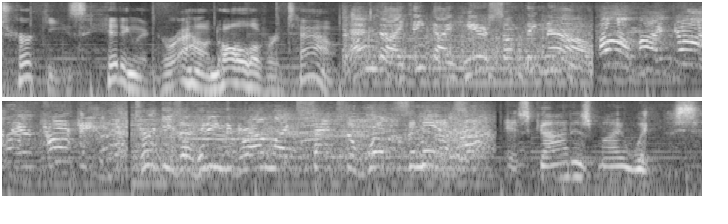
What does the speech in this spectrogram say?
turkeys hitting the ground all over town. And I think I hear something now. Oh my God, there's turkeys! Turkeys are hitting the ground like sacks of wet cement. As God is my witness,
